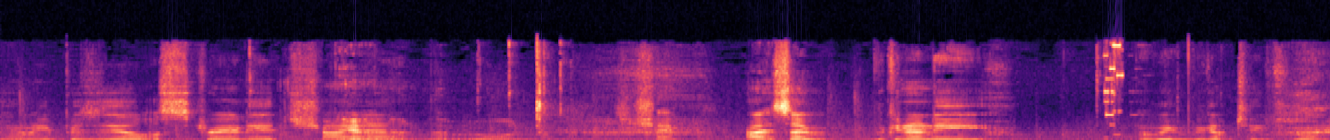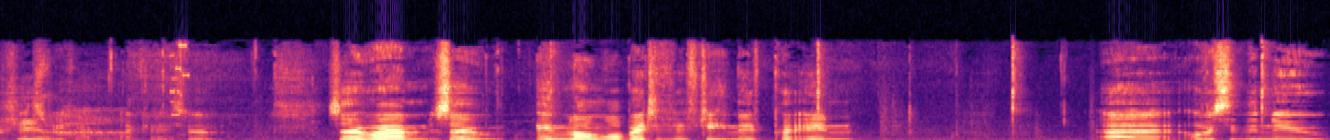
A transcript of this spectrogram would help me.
Germany, Brazil, Australia, China. Yeah, that we want. It's a shame. Right, so we can only. We, we got two to launch? Yes, Yeah. we can. Okay, so. So, um, so in Long War Beta 15, they've put in. Uh, obviously, the new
